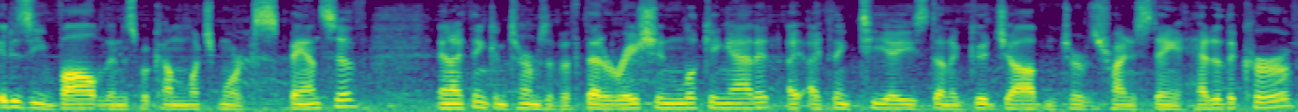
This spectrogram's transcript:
it has evolved and has become much more expansive and I think in terms of a federation looking at it, I, I think TA's done a good job in terms of trying to stay ahead of the curve.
